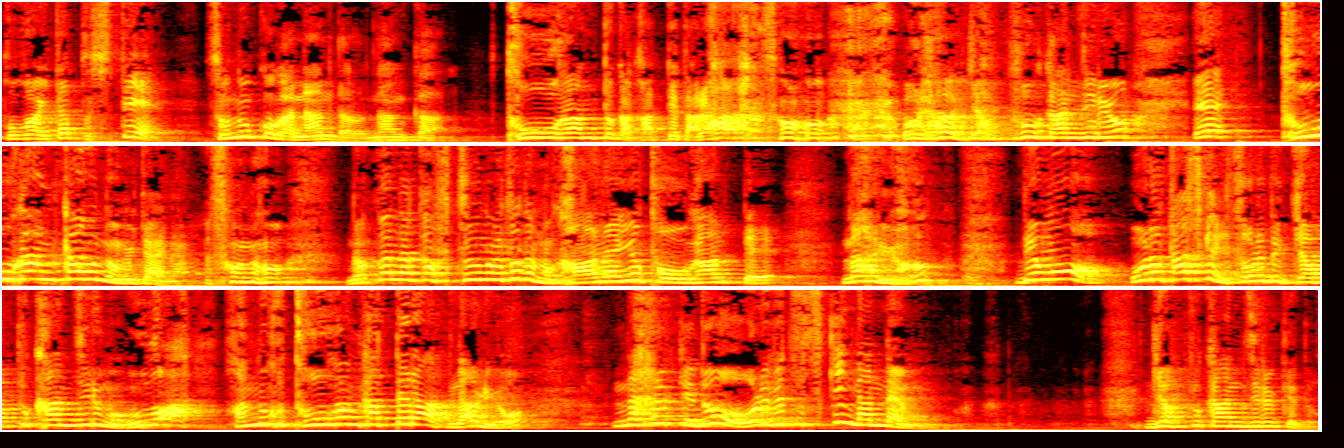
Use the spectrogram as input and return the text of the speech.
子がいたとして、その子がなんだろう、なんか、冬瓜とか買ってたら、その、俺はギャップを感じるよ。え、冬瓜買うのみたいな。その、なかなか普通の人でも買わないよ、冬瓜って。なるよ。でも、俺は確かにそれでギャップ感じるもん。うわ、あの子冬瓜買ってらってなるよ。なるけど、俺別好きになんないもん。ギャップ感じるけど。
